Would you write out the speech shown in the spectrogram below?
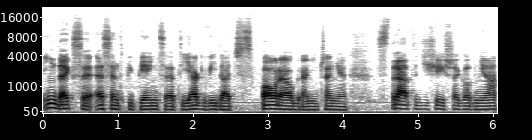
Indeksy S&P 500, jak widać spore ograniczenie strat dzisiejszego dnia.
